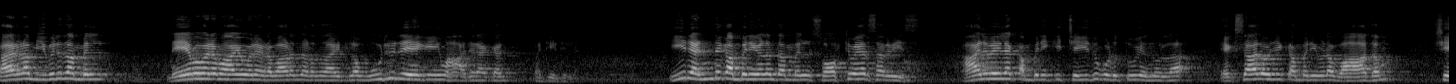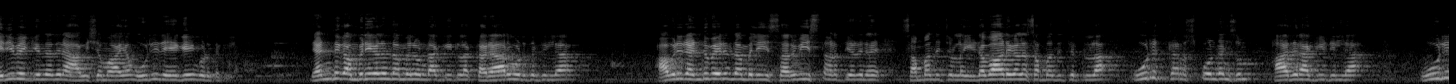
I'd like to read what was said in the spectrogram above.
കാരണം ഇവർ തമ്മിൽ നിയമപരമായ ഒരു ഇടപാട് നടന്നതായിട്ടുള്ള ഒരു രേഖയും ഹാജരാക്കാൻ പറ്റിയിട്ടില്ല. ഈ രണ്ട് കമ്പനികളും തമ്മിൽ സോഫ്റ്റ്വെയർ സർവീസ് ആലുവയിലെ കമ്പനിക്ക് ചെയ്തു കൊടുത്തു എന്നുള്ള എക്സാലോജി കമ്പനിയുടെ വാദം ശരിവെക്കുന്നതിന് ആവശ്യമായ ഒരു രേഖയും കൊടുത്തിട്ടില്ല. രണ്ട് കമ്പനികളും തമ്മിൽ ഉണ്ടാക്കിയിട്ടുള്ള കരാർ കൊടുത്തിട്ടില്ല. അവർ രണ്ടുപേരും തമ്മിൽ ഈ സർവീസ് നടത്തിയതിനെ സംബന്ധിച്ചുള്ള ഇടപാടുകളെ സംബന്ധിച്ചിട്ടുള്ള ഒരു കറസ്പോണ്ടൻസും ഹാജരാക്കിയിട്ടില്ല. ഒരു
